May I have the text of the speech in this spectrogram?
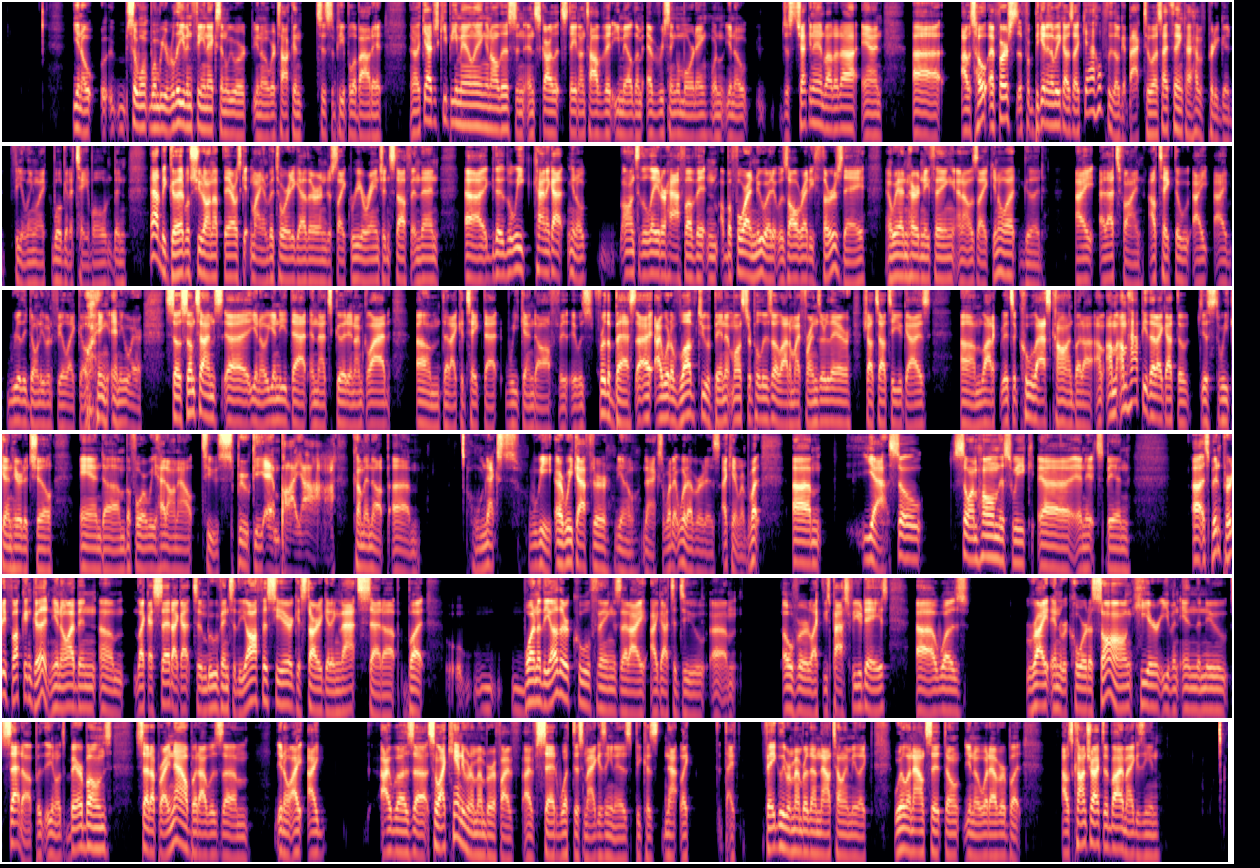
you know, so when, when we were leaving Phoenix and we were, you know, we're talking to some people about it, they're like, yeah, just keep emailing and all this. And, and Scarlett stayed on top of it, emailed them every single morning when, you know, just checking in, blah, blah, blah. And, uh, I was hope at first, the beginning of the week, I was like, yeah, hopefully they'll get back to us. I think I have a pretty good feeling like we'll get a table and then that'll be good. We'll shoot on up there. I was getting my inventory together and just like rearranging stuff. And then uh, the, the week kind of got, you know, onto the later half of it. And before I knew it, it was already Thursday and we hadn't heard anything. And I was like, you know what? Good. I that's fine. I'll take the. I I really don't even feel like going anywhere. So sometimes, uh, you know, you need that, and that's good. And I'm glad um, that I could take that weekend off. It, it, was for the best. I, I would have loved to have been at Monsterpalooza. A lot of my friends are there. Shouts out to you guys. Um, a lot of it's a cool ass con, but uh, I'm I'm happy that I got the this weekend here to chill. And um, before we head on out to Spooky Empire coming up um, next week or week after, you know, next whatever it is, I can't remember. But um, yeah, so so I'm home this week, uh, and it's been uh, it's been pretty fucking good. You know, I've been, um, like I said, I got to move into the office here, get started getting that set up. But one of the other cool things that I, I got to do um, over like these past few days uh, was write and record a song here, even in the new setup. You know, it's bare bones setup right now, but I was, um, you know, I, I I was uh, so I can't even remember if I've I've said what this magazine is because not like I vaguely remember them now telling me like we'll announce it, don't you know whatever. But I was contracted by a magazine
